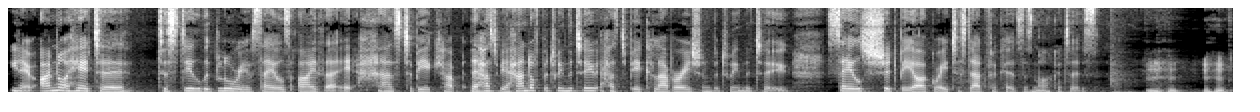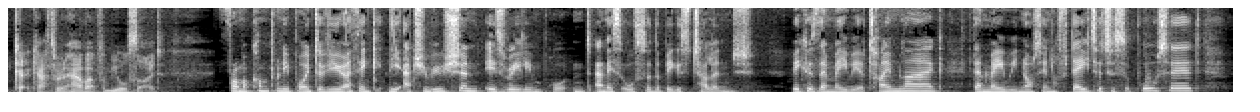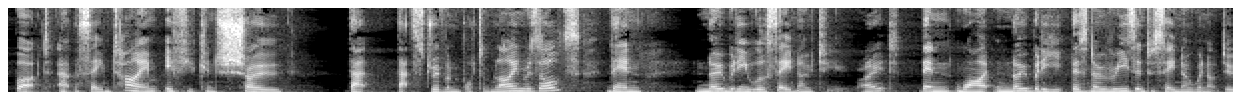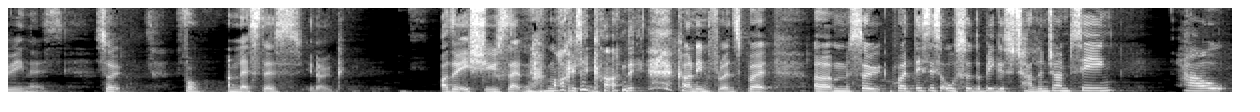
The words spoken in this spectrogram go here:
you know, I'm not here to to steal the glory of sales either. It has to be a there has to be a handoff between the two. It has to be a collaboration between the two. Sales should be our greatest advocates as marketers. Mm-hmm. Mm-hmm. Ca Cathrin, how about from your side? From a company point of view, I think the attribution is really important and it's also the biggest challenge because there may be a time lag, there may be not enough data to support it, but at the same time, if you can show that that's driven bottom line results, then nobody will say no to you, right? Then why nobody, there's no reason to say, no, we're not doing this. So for, unless there's, you know, other issues that marketing can't can't influence. But Um, so, but this is also the biggest challenge I'm seeing. How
